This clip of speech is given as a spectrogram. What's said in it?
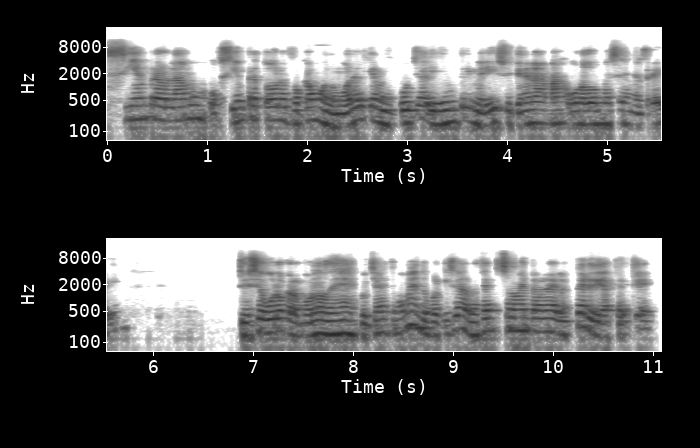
siempre hablamos o siempre todos lo enfocamos. A lo mejor el que me escucha y es un primerizo y tiene nada más uno o dos meses en el trading. Estoy seguro que lo nos dejen escuchar en este momento, porque si no, solamente habla de las pérdidas, es que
